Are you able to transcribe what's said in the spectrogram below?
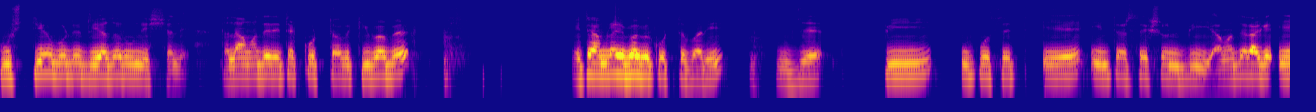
কুষ্টিয়া বোর্ডে দুই হাজার উনিশ সালে। তাহলে আমাদের এটা করতে হবে কীভাবে? এটা আমরা এভাবে করতে পারি যে পি উপসেট এ ইন্টারসেকশন বি আমাদের আগে এ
